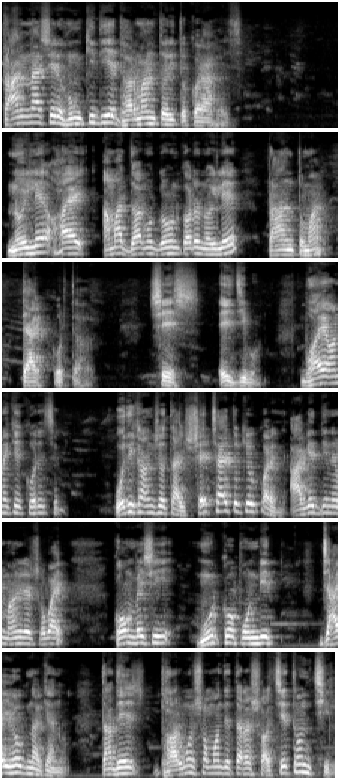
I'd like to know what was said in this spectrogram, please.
প্রাণনাশের হুমকি দিয়ে ধর্মান্তরিত করা হয়েছে। নইলে হয় আমার ধর্ম গ্রহণ করো, নইলে প্রাণ তোমার ত্যাগ করতে হবে। শেষ, এই জীবন। ভয়ে অনেকে করেছেন। অধিকাংশ তাই, স্বেচ্ছায় তো কেউ করেনি। আগের দিনের মানুষরা সবাই কম বেশি মূর্খ, পণ্ডিত, যাই হোক না কেন, তাদের ধর্ম সম্বন্ধে তারা সচেতন ছিল।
